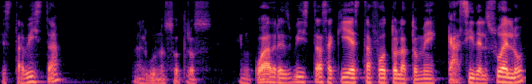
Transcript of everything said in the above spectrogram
esta vista. Algunos otros encuadres, vistas. Aquí esta foto la tomé casi del suelo.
